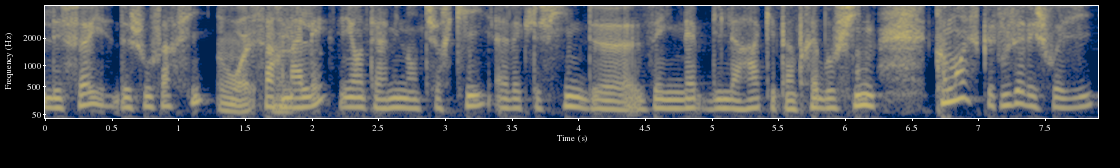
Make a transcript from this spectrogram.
Les feuilles de chou farci, ouais, Sarmalé. Et on termine en Turquie avec le film de Zeynep Dilara qui est un très beau film. Comment est-ce que vous avez choisi?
